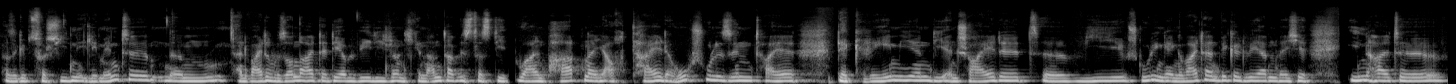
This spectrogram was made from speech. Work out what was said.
Also gibt es verschiedene Elemente. Ähm, eine weitere Besonderheit der DABW, die ich noch nicht genannt habe, ist, dass die dualen Partner ja auch Teil der Hochschule sind, Teil der Gremien, die entscheidet, äh, wie Studiengänge weiterentwickelt werden, welche Inhalte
